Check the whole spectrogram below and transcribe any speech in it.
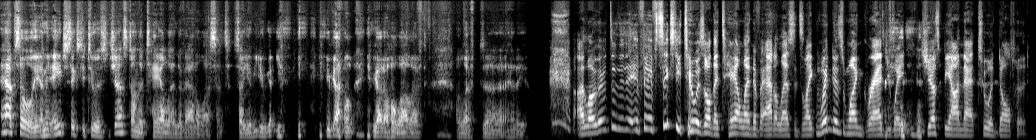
Absolutely. I mean, age 62 is just on the tail end of adolescence. So you you got you, you got a, you got a whole lot left left uh, ahead of you. I love it. If, if 62 is on the tail end of adolescence, like when does one graduate just beyond that to adulthood?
